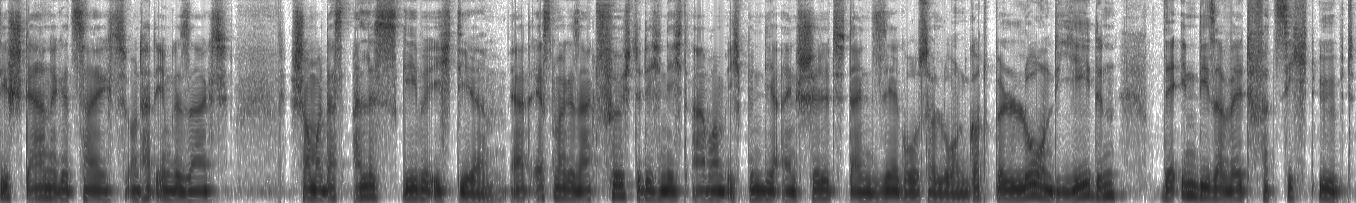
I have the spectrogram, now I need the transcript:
die Sterne gezeigt und hat ihm gesagt, Schau mal, das alles gebe ich dir. Er hat erstmal gesagt, fürchte dich nicht, Abraham, ich bin dir ein Schild, dein sehr großer Lohn. Gott belohnt jeden, der in dieser Welt Verzicht übt.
